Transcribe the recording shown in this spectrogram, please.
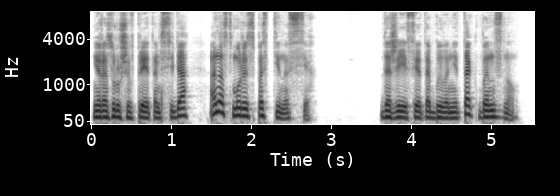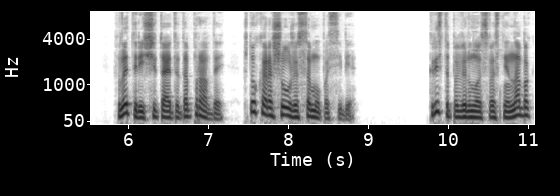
не разрушив при этом себя, она сможет спасти нас всех. Даже если это было не так, Бен знал. Флеттери считает это правдой, что хорошо уже само по себе. Криста повернулась во сне на бок,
